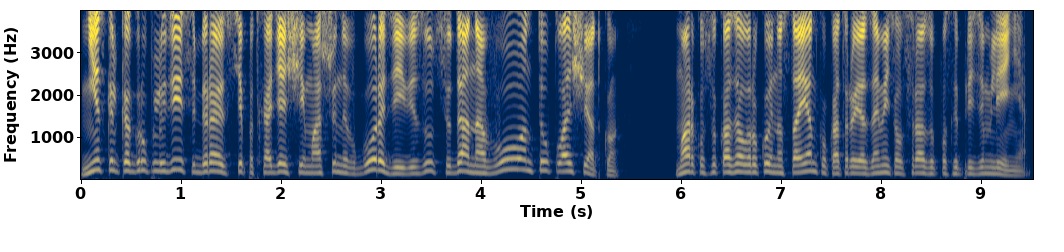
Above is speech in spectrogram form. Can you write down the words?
Несколько групп людей собирают все подходящие машины в городе и везут сюда на вон ту площадку. Маркус указал рукой на стоянку, которую я заметил сразу после приземления.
